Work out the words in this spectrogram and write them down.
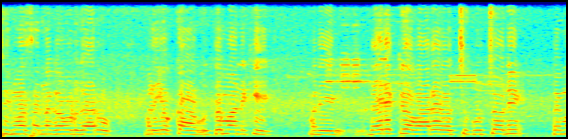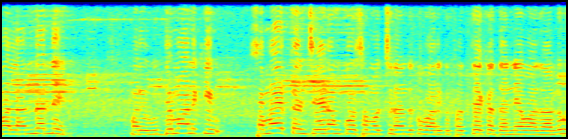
శ్రీనివాస అన్నగౌడ్ గారు మరి యొక్క ఉద్యమానికి మరి డైరెక్ట్గా వారే వచ్చి కూర్చొని మిమ్మల్ని అందరినీ మరి ఉద్యమానికి సమాయత్తం చేయడం కోసం వచ్చినందుకు వారికి ప్రత్యేక ధన్యవాదాలు.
